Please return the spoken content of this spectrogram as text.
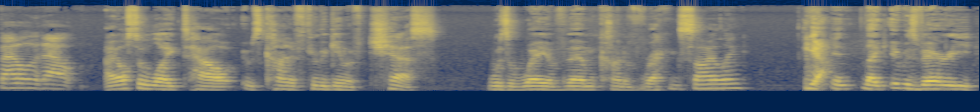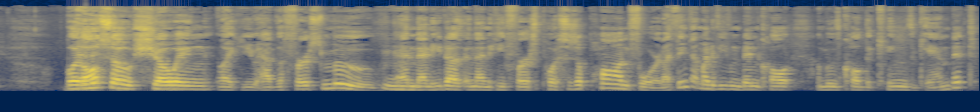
battle it out. I also liked how it was kind of through the game of chess was a way of them kind of reconciling. yeah, And like it was very but and also showing like you have the first move Mm-hmm. and then he does and then he first pushes a pawn forward. I think that might have even been called a move called the King's Gambit.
